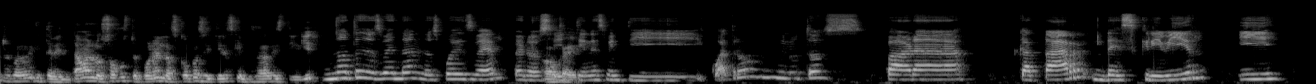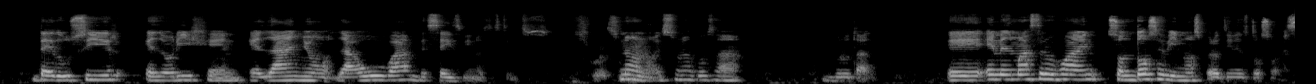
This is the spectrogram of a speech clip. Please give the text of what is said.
recordando que te ventaban los ojos, te ponen las copas y tienes que empezar a distinguir. No te los vendan, los puedes ver, pero sí Ok. tienes 24 minutos para catar, describir y deducir el origen, el año, la uva de seis vinos distintos. No, no, es una cosa brutal. Eh, en el Master of Wine son 12 vinos, pero tienes dos horas.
